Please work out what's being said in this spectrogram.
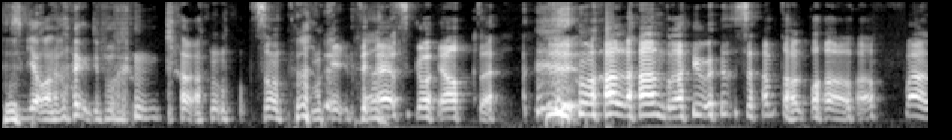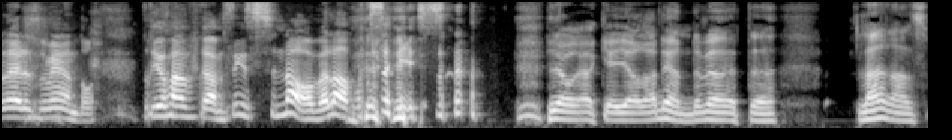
Så går han iväg och runkar eller något sånt skit. Jag skojar inte. Och alla andra i samtalet bara, vad fan är det som händer? Drog han fram sin snabel här precis? jag råkar göra den, det var att eh, lärarens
